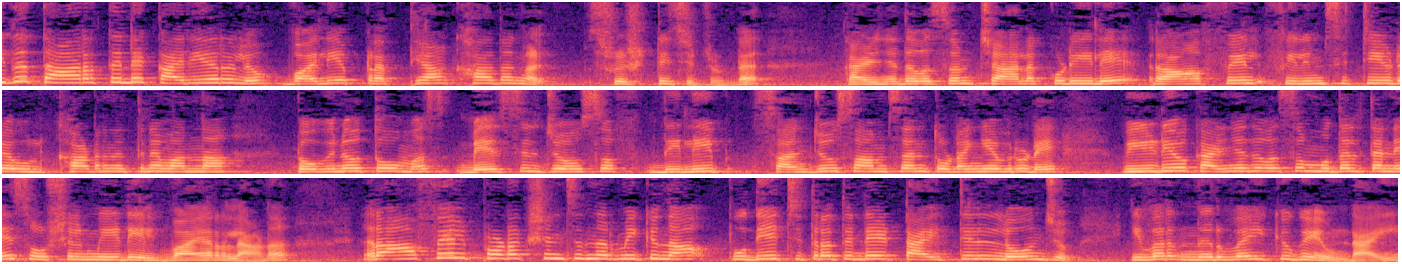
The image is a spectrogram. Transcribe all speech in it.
ഇത് താരത്തിന്റെ കരിയറിലും വലിയ പ്രത്യാഘാതങ്ങൾ സൃഷ്ടിച്ചിട്ടുണ്ട്. കഴിഞ്ഞ ദിവസം ചാലക്കുടിയിലെ റാഫേൽ ഫിലിം സിറ്റിയുടെ ഉദ്ഘാടനത്തിന് വന്ന ടൊവിനോ തോമസ് ബേസിൽ ജോസഫ് ദിലീപ് സഞ്ജു സാംസൺ തുടങ്ങിയവരുടെ വീഡിയോ കഴിഞ്ഞ ദിവസം മുതൽ തന്നെ സോഷ്യൽ മീഡിയയിൽ വൈറലാണ്. റാഫേൽ പ്രൊഡക്ഷൻസ് നിർമ്മിക്കുന്ന പുതിയ ചിത്രത്തിന്റെ ടൈറ്റിൽ ലോഞ്ചും ഇവർ നിർവഹിക്കുകയുണ്ടായി.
